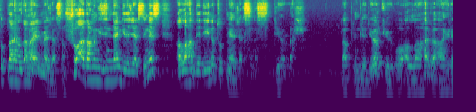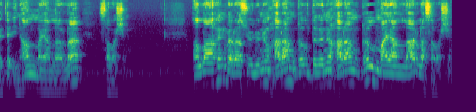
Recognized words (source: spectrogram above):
Putlarınızdan ayrılmayacaksın. Şu adamın izinden gideceksiniz. Allah'ın dediğini tutmayacaksınız diyorlar. Rabbim de diyor ki o Allah'a ve ahirete inanmayanlarla savaşın. Allah'ın ve Resulünün haram kıldığını haram kılmayanlarla savaşın.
